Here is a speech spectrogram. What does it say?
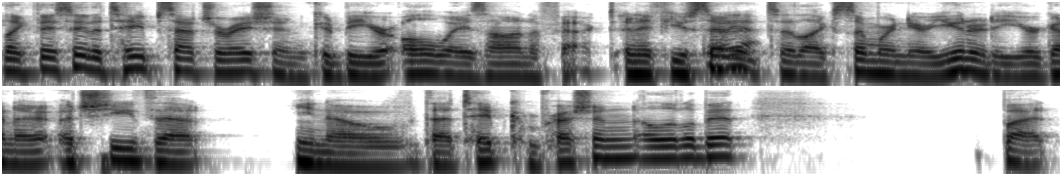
like they say the tape saturation could be your always on effect. And if you set Oh, yeah. it to like somewhere near unity, you're going to achieve that, you know, that tape compression a little bit. But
